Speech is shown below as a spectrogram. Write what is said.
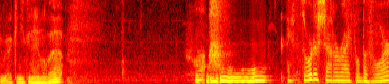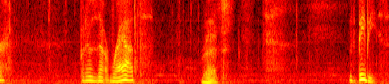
You reckon you can handle that? I sort of shot a rifle before, but it was at rats Rats. with BBs.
